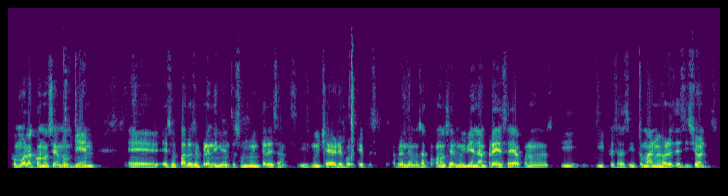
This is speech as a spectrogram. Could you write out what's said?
como la conocemos bien, eh, eso para los emprendimientos son muy interesantes y es muy chévere porque pues, aprendemos a conocer muy bien la empresa y, y, y pues así tomar mejores decisiones.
